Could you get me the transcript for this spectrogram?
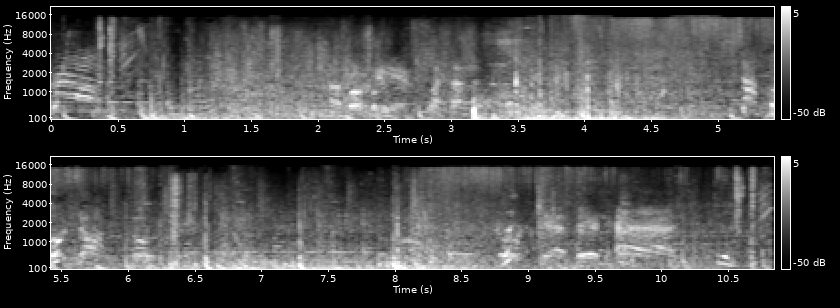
ground! Over here. What's. Death in hand.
